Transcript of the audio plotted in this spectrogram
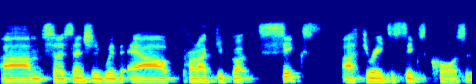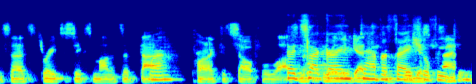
Um, so essentially, with our product, you've got six, uh, three to six courses. So that's three to six months that that wow. product itself will last. So it's like really going to have a facial feature.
